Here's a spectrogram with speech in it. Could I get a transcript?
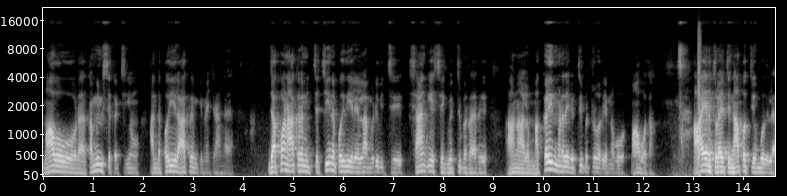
மாவோவோட கம்யூனிஸ்ட் கட்சியும் அந்த பகுதியில் ஆக்கிரமிக்க நினைக்கிறாங்க. ஜப்பான் ஆக்கிரமித்த சீன பகுதிகளை எல்லாம் விடுவிச்சு ஷாங்கே ஷேக் வெற்றி பெறாரு. ஆனாலும் மக்களின் மனதை வெற்றி பெற்றவர் என்னவோ மாவோ தான். ஆயிரத்தி தொள்ளாயிரத்தி நாற்பத்தி ஒம்போதில்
